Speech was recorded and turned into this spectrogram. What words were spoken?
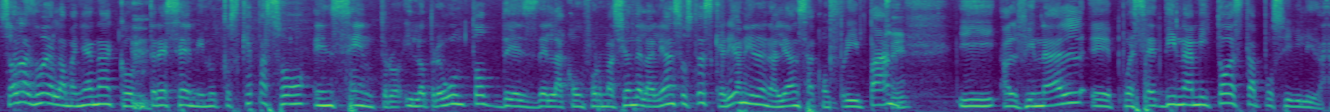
Son las 9 de la mañana con 13 minutos. ¿Qué pasó en centro? Y lo pregunto desde la conformación de la alianza. Ustedes querían ir en alianza con PRI y PAN. Y al final, eh, pues se dinamitó esta posibilidad.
